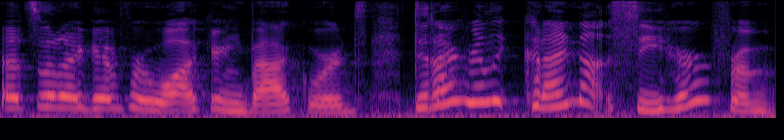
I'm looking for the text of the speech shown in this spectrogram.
that's what I get for walking backwards. Did I really? Could I not see her from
